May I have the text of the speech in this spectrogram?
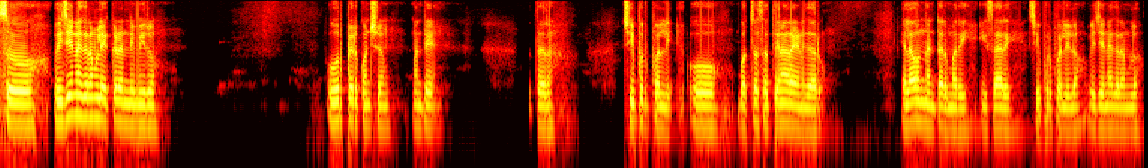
సో విజయనగరంలో ఎక్కడండి మీరు? ఊరు పేరు కొంచెం అంటే తర చీపురుపల్లి. ఓ బొత్స సత్యనారాయణ గారు. ఎలా ఉందంటారు మరి ఈసారి చీపురుపల్లిలో విజయనగరంలో?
